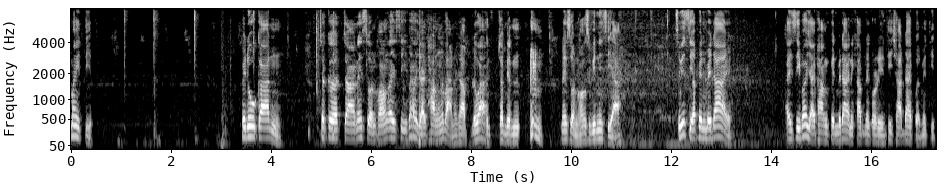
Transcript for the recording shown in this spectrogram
ไม่ติด ไปดูกันจะเกิดจากในส่วนของ IC แป้ขยายพังหรือเปล่านะครับ หรือว่าจะเป็นในส่วนของสวิตช์นี่เสีย สวิตช์เสียเป็นไปได้ IC แป้ขยายพังเป็นไปได้นะครับ ในกรณีที่ชาร์จได้เปิดไม่ติด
